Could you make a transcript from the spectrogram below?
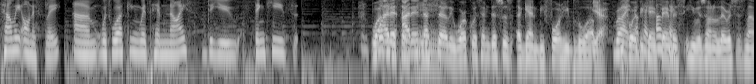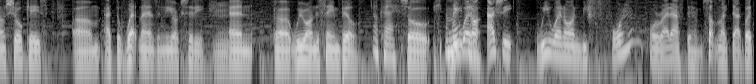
Tell me honestly. Um, was working with him nice? Do you think he's Well, I didn't, I didn't Mm. necessarily work with him. This was again before he blew up. Yeah. Right, Before he okay, became okay. famous, he was on a Lyricist Lounge showcase um, at the Wetlands in New York City, Mm. and uh, we were on the same bill. okay? So he, we went on. Actually, we went on before him or right after him, something like that. But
